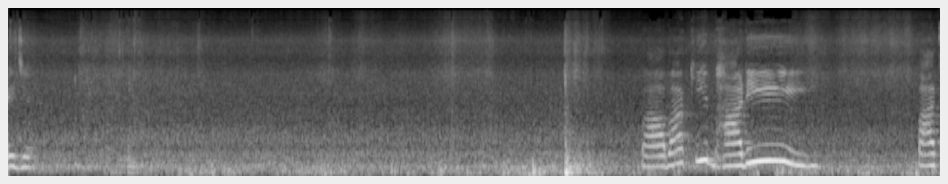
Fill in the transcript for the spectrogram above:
এই যে। বাবা কি ভারী! পাঁচ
